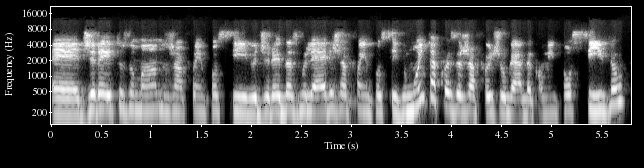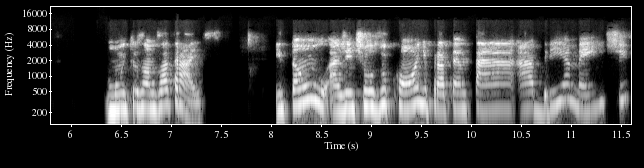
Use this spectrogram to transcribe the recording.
é, direitos humanos já foi impossível, direito das mulheres já foi impossível. Muita coisa já foi julgada como impossível muitos anos atrás. Então, a gente usa o cone para tentar abrir a mente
